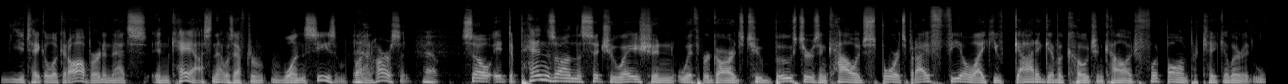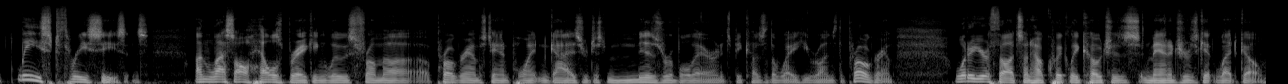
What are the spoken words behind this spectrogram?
you take a look at Auburn, and that's in chaos, and that was after one season with Bryan Yeah. Harsin. Yep. So it depends on the situation with regards to boosters in college sports, but I feel like you've got to give a coach in college football in particular at least three seasons, unless all hell's breaking loose from a program standpoint and guys are just miserable there, and it's because of the way he runs the program. What are your thoughts on how quickly coaches and managers get let go?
